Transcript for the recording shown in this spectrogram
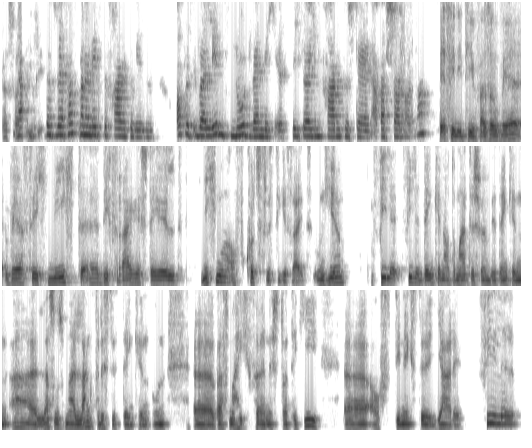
Das, war ja, das wäre fast meine nächste Frage gewesen ob es überlebensnotwendig ist, sich solchen Fragen zu stellen, aber schon, oder? Definitiv. Also wer, wer sich nicht äh, die Frage stellt, nicht nur auf kurzfristige Zeit. Und hier viele, viele denken automatisch, wenn wir denken, ah, lass uns mal langfristig denken und äh, was mache ich für eine Strategie äh, auf die nächsten Jahre. Viele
